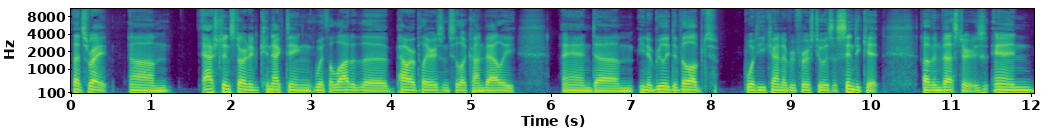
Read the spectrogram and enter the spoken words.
That's right. Um, Ashton started connecting with a lot of the power players in Silicon Valley, and um, you know really developed what he kind of refers to as a syndicate of investors. And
